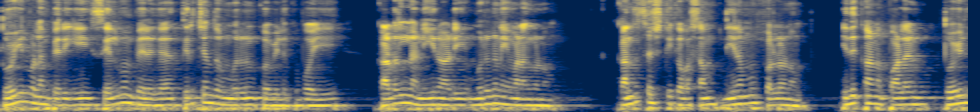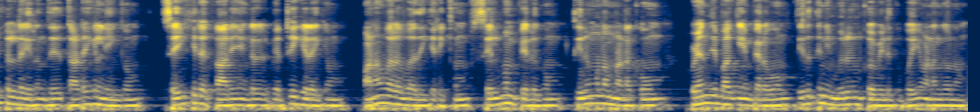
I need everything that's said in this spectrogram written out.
தொழில் வளம் பெருகி செல்வம் பெருக திருச்செந்தூர் முருகன் கோவிலுக்கு போய் கடலில் நீராடி முருகனை வணங்கணும். கந்த சஷ்டி கவசம் தினமும் சொல்லணும். இதுக்கான பலன் தொழில்களில் இருந்து தடைகள் நீங்கும். செய்கிற காரியங்கள் வெற்றி கிடைக்கும். பணவரவு அதிகரிக்கும். செல்வம் பெருகும். திருமணம் நடக்கவும் குழந்தை பாக்கியம் பெறவும் திருத்தணி முருகன் கோவிலுக்கு போய் வணங்கணும்.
